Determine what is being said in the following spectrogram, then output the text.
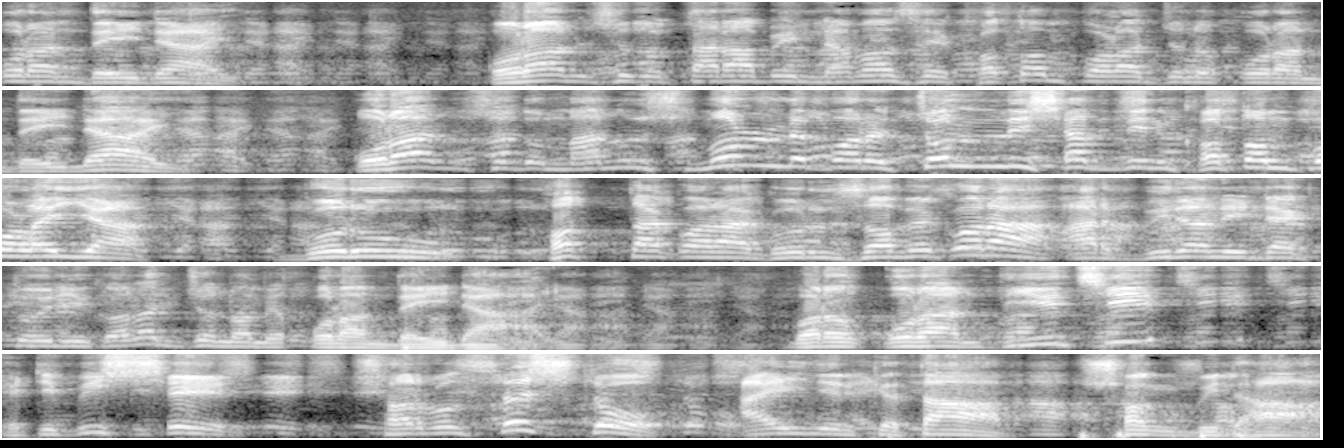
কোরআন দেই নাই। কোরআন শুধু তারাবির নামাজে খতম পড়ার জন্য কোরআন দেই নাই। কোরআন শুধু মানুষ মরলে পরে চল্লিশ সাত দিন খতম পড়াইয়া গরু হত্যা করা, গরু জবে করা আর বিরানি ডেক তৈরি করার জন্য আমি কোরআন দেই নাই। বরং কোরআন দিয়েছি, এটি বিশ্বের সর্বশ্রেষ্ঠ আইনের কেতাব, সংবিধান।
